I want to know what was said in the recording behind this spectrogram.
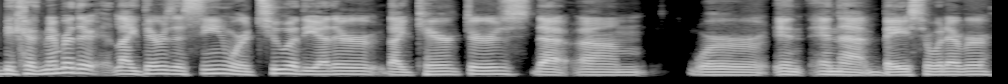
because remember there, like there was a scene where two of the other like characters that um were in in that base or whatever,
